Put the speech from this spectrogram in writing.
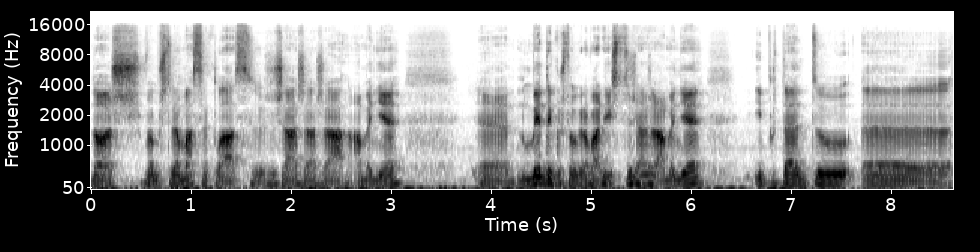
nós vamos ter a massa classe já, já, já amanhã. Uh, no momento em que eu estou a gravar isto, já, já amanhã. E portanto, uh,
